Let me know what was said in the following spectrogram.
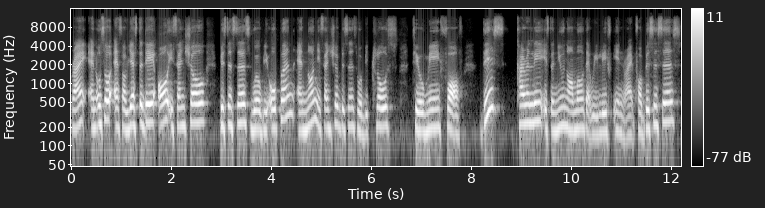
right? And also as of yesterday, all essential businesses will be open and non-essential business will be closed till May 4th. This currently is the new normal that we live in, right? For businesses,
